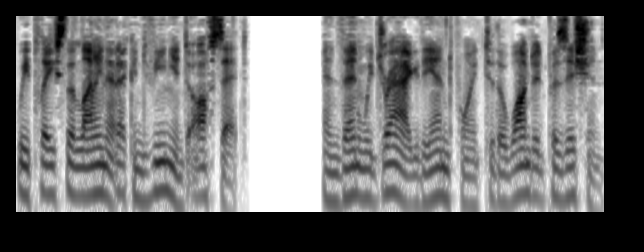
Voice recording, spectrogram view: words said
we place the line at a convenient offset. And then we drag the endpoint to the wanted position.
